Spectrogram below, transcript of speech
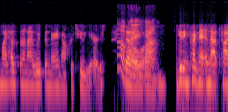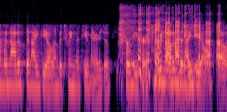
my husband and i we've been married now for two years oh, okay, so yeah. um, getting pregnant in that time would not have been ideal in between the two marriages for me personally would not have been ideal so.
